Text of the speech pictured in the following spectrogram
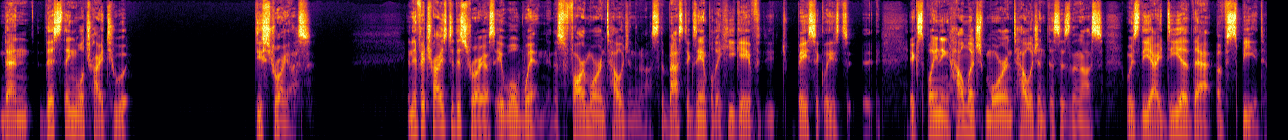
then this thing will try to destroy us and if it tries to destroy us, it will win. It is far more intelligent than us. The best example that he gave, basically uh, explaining how much more intelligent this is than us, was the idea that of speed.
